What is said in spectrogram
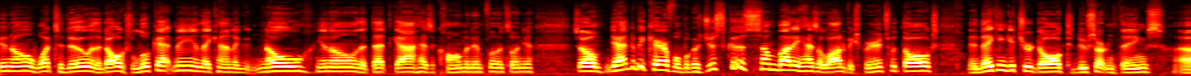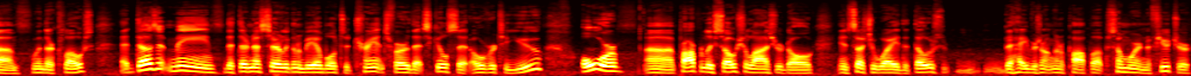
you know, what to do. And the dogs look at me and they kind of know, you know, that that guy has a calming influence on you. So you have to be careful because just because somebody has a lot of experience with dogs and they can get your dog to do certain things um, when they're close, it doesn't mean that they're necessarily going to be able to transfer that skill set over to you or uh, properly socialize your dog in such a way that those behaviors aren't going to pop up somewhere in the future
